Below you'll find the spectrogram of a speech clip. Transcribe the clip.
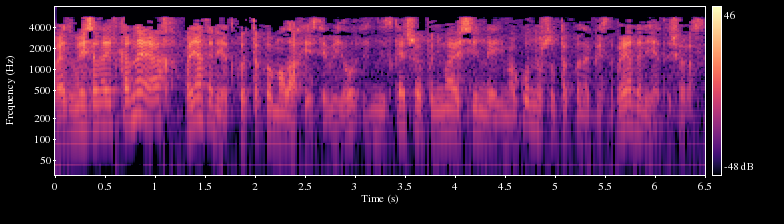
Поэтому если она Итканеах, понятно нет, какой-то такой малах, если я видел. Не сказать, что я понимаю сильно, я не могу, но что такое написано. Понятно нет, еще раз.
